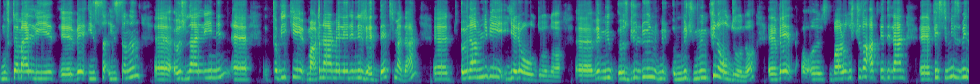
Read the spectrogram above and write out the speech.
muhtemelliği ve insanın öznelliğinin tabii ki marjinalmelerini reddetmeden önemli bir yeri olduğunu ve özgürlüğün mümkün olduğunu ve varoluşçuluğa atfedilen pesimizmin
